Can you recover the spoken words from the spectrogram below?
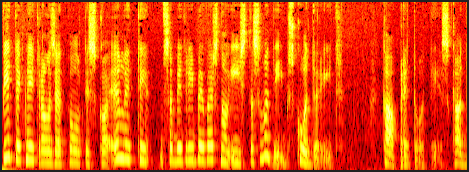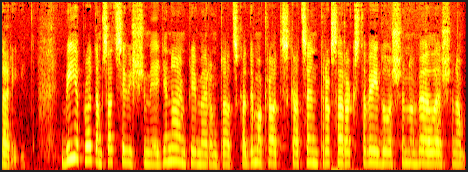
pietiek neutralizēt politisko eliti, sabiedrībai vairs nav īstas vadības, ko darīt kā pretoties, kā darīt. Bija, protams, atsevišķi mēģinājumi, piemēram, tāds kā demokrātiskā centra saraksta veidošana vēlēšanām.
